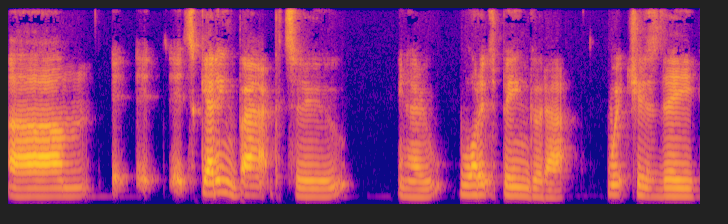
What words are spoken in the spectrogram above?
um, it, it, it's getting back to you know what it's been good at, which is the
